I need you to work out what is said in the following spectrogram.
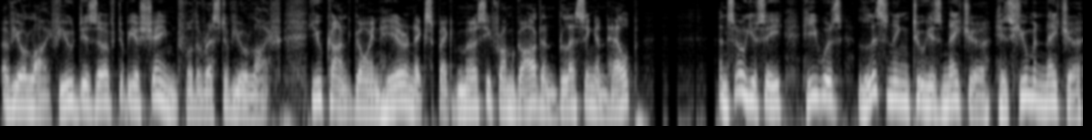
of your life. You deserve to be ashamed for the rest of your life. You can't go in here and expect mercy from God and blessing and help. And so, you see, he was listening to his nature, his human nature,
